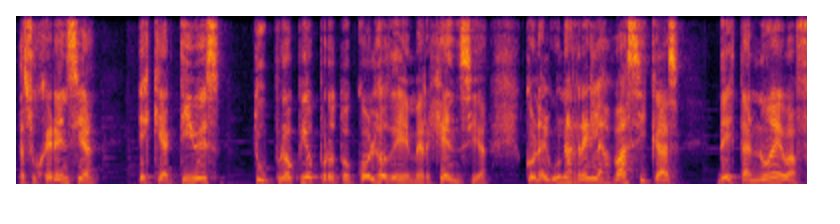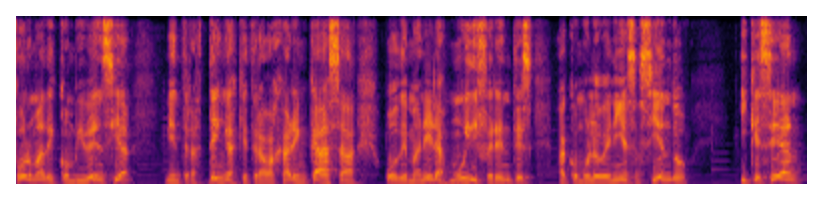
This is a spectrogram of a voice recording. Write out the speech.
La sugerencia es que actives tu propio protocolo de emergencia con algunas reglas básicas de esta nueva forma de convivencia mientras tengas que trabajar en casa o de maneras muy diferentes a como lo venías haciendo y que sean,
